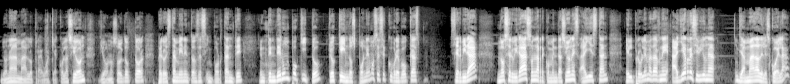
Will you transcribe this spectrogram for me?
Yo nada más lo traigo aquí a colación, yo no soy doctor, pero es también entonces importante entender un poquito que, ok, nos ponemos ese cubrebocas, ¿servirá? ¿No servirá? Son las recomendaciones, ahí están. El problema, Dafne, ayer recibí una llamada de la escuela,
